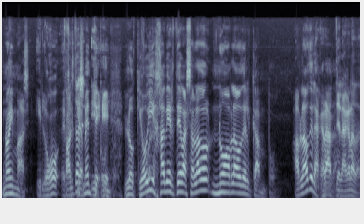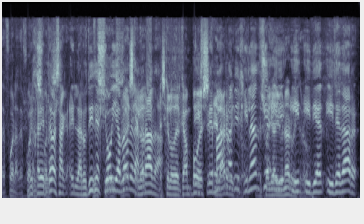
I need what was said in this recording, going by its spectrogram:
no hay más. Y luego, Faltas y efectivamente, eh, punto. lo que hoy Javier Tebas ha hablado, no ha hablado del campo. Ha hablado de la grada. De la grada, de fuera, de fuera. Javier de fuera. Tebas, la noticia es que hoy ha hablado de la grada. Es que lo del campo de es el extremar la vigilancia y, y- y de, y de dar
